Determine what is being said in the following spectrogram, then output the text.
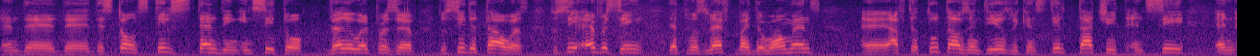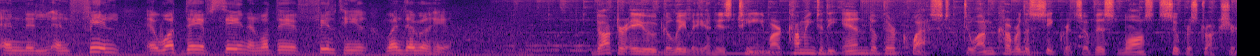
and the, the, the stones still standing in situ, very well preserved, to see the towers, to see everything that was left by the Romans. Uh, after 2,000 years, we can still touch it and see and, and, and feel uh, what they have seen and what they have felt here when they were here. Dr. Ehud Galili and his team are coming to the end of their quest to uncover the secrets of this lost superstructure.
